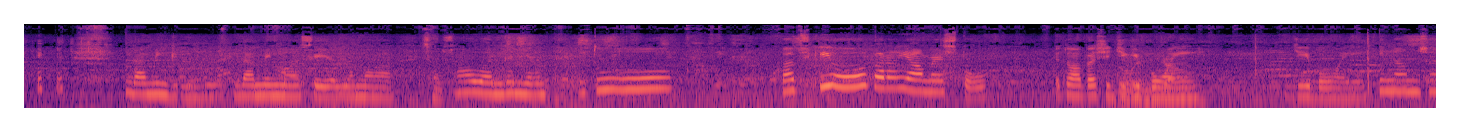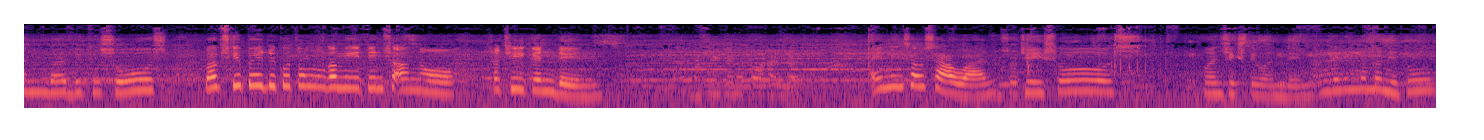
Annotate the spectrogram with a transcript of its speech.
Ang daming green. Ang daming mga sale ng mga sausawan, ganyan. Ito, Babski, oh. Parang Yummers to. Ito nga pa si Jiggy Boy. Jiggy Boy. Inamsan barbecue sauce. Babski, pwede ko tong gamitin sa ano, sa chicken din. I mean, sausawan. Jesus. 161 din. Ang galing naman ito.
